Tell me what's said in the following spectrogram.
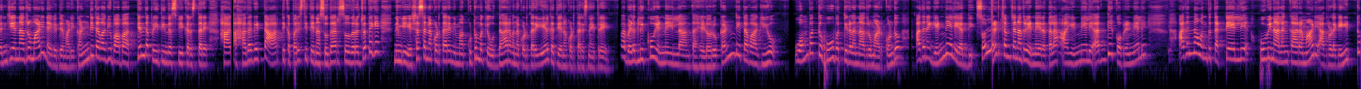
ಗಂಜಿಯನ್ನಾದರೂ ಮಾಡಿ, ನೈವೇದ್ಯ ಮಾಡಿ. ಖಂಡಿತವಾಗಿಯೂ ಬಾಬಾ ಅತ್ಯಂತ ಪ್ರೀತಿಯಿಂದ ಸ್ವೀಕರಿಸ್ತಾರೆ. ಹದಗೆಟ್ಟ ಆರ್ಥಿಕ ಪರಿಸ್ಥಿತಿಯನ್ನು ಸುಧಾರಿಸೋದರ ಜೊತೆಗೆ ನಿಮಗೆ ಯಶಸ್ಸನ್ನು ಕೊಡ್ತಾರೆ, ನಿಮ್ಮ ಕುಟುಂಬಕ್ಕೆ ಉದ್ಧಾರವನ್ನು ಕೊಡ್ತಾರೆ, ಏಳ್ಗತಿಯನ್ನು ಕೊಡ್ತಾರೆ ಸ್ನೇಹಿತರೆ. ಬೆಳಗ್ಲಿಕ್ಕೂ ಎಣ್ಣೆ ಇಲ್ಲ ಅಂತ ಹೇಳೋರು ಖಂಡಿತವಾಗಿಯೂ ಒಂಬತ್ತು ಹೂಬತ್ತಿಗಳನ್ನಾದರೂ ಮಾಡಿಕೊಂಡು ಅದನ್ನು ಎಣ್ಣೆಯಲ್ಲಿ ಅದ್ದಿ. ಸ್ವಲ್ಪ ಎರಡು ಚಮಚನಾದರೂ ಎಣ್ಣೆ ಇರುತ್ತಲ್ಲ, ಆ ಎಣ್ಣೆಯಲ್ಲಿ ಅದ್ದಿ ಕೊಬ್ಬರಿ ಎಣ್ಣೆಯಲ್ಲಿ ಅದನ್ನು ಒಂದು ತಟ್ಟೆಯಲ್ಲಿ ಹೂವಿನ ಅಲಂಕಾರ ಮಾಡಿ ಅದರೊಳಗೆ ಇಟ್ಟು,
